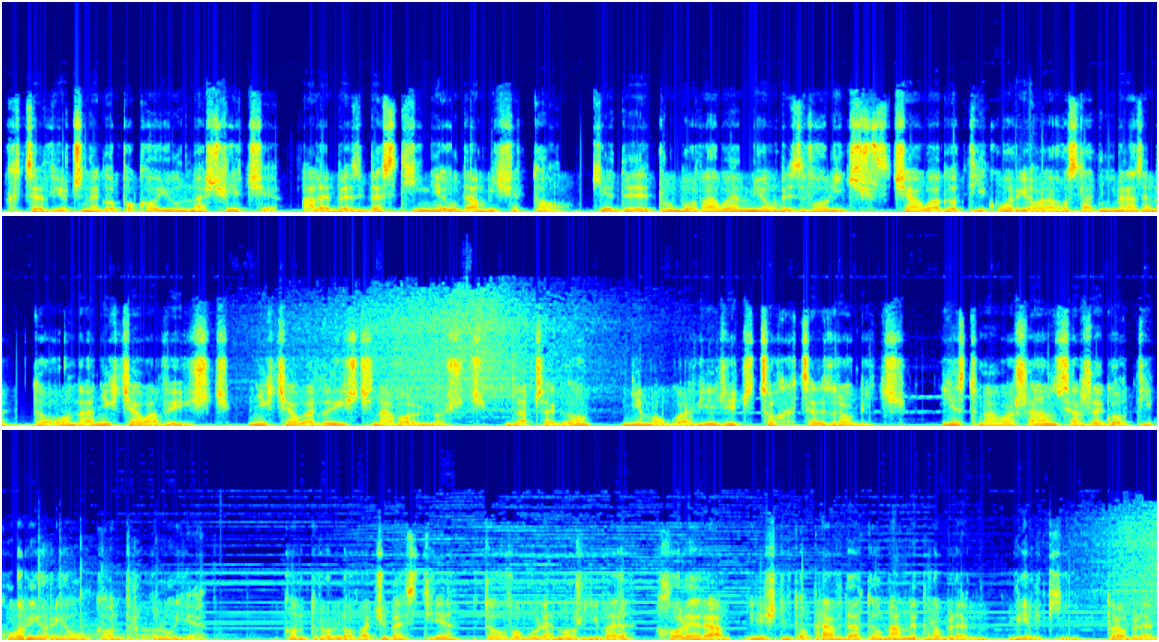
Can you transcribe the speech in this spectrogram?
chcę wiecznego pokoju na świecie, ale bez bestii nie uda mi się to. Kiedy próbowałem ją wyzwolić z ciała Gothic Warriora ostatnim razem, to ona nie chciała wyjść, nie chciała wyjść na wolność. Dlaczego? Nie mogła wiedzieć co chce zrobić. Jest mała szansa, że Gothic Warrior ją kontroluje. Kontrolować bestię? To w ogóle możliwe? Cholera, jeśli to prawda to mamy problem, wielki problem.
